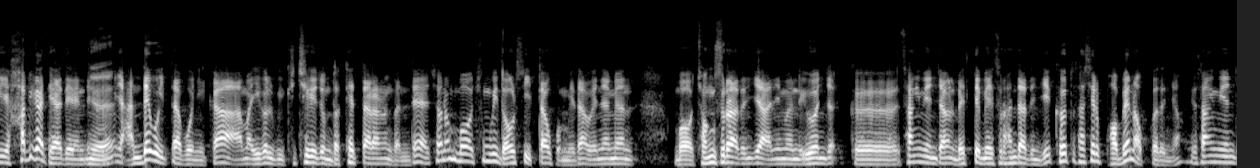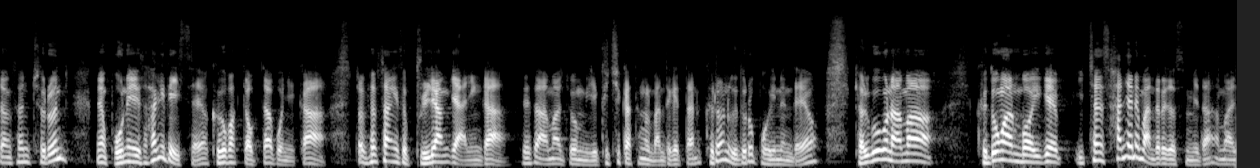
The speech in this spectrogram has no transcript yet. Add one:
이게 합의가 돼야 되는데 예. 그게 안 되고 있다 보니까 아마 이걸 규칙에 좀 넣겠다라는 건데 저는 뭐 충분히 넣을 수 있다고 봅니다. 왜냐하면 뭐 정수라든지 아니면 의원장 그 상임위원장을 몇 대 매수를 한다든지 그것도 사실 법에는 없거든요. 상임위원장 선출은 그냥 본회의에서 하게 돼 있어요. 그거밖에 없다 보니까 좀 협상에서 불리한 게 아닌가. 그래서 아마 좀 규칙 같은 걸 만들겠다는 그런 의도로 보이는데요. 결국은 아마 그동안 뭐 이게 2004년에 만들어졌습니다. 아마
